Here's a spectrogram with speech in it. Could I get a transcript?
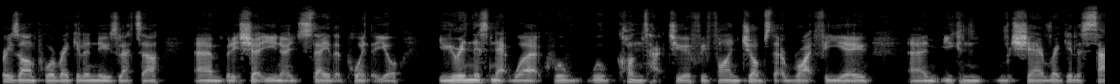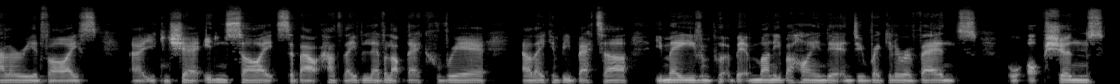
for example a regular newsletter um, but it show you know stay at the point that you're you're in this network we'll we'll contact you if we find jobs that are right for you. Um, you can share regular salary advice uh, you can share insights about how they've level up their career how they can be better. You may even put a bit of money behind it and do regular events or options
